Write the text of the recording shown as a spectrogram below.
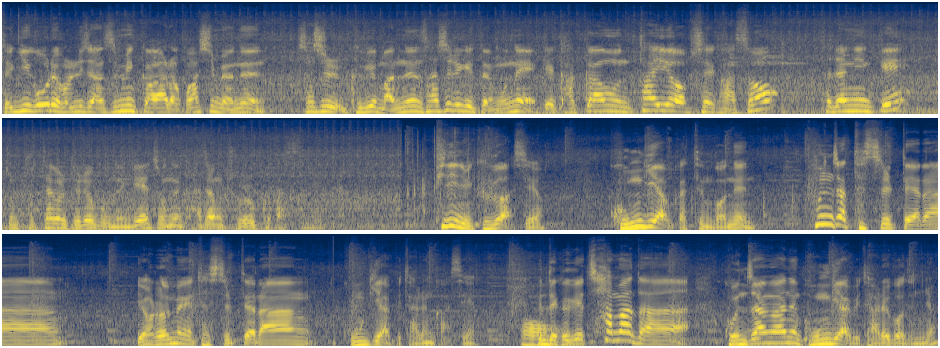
되게 오래 걸리지 않습니까? 라고 하시면은 사실 그게 맞는 사실이기 때문에 가까운 타이어 업체 가서 사장님께 좀 부탁을 드려보는 게 저는 가장 좋을 것 같습니다. 피디님 그거 아세요? 공기압 같은 거는 혼자 탔을 때랑 여러 명이 탔을 때랑 공기압이 다른 거 아세요? 어. 근데 그게 차마다 권장하는 공기압이 다르거든요.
